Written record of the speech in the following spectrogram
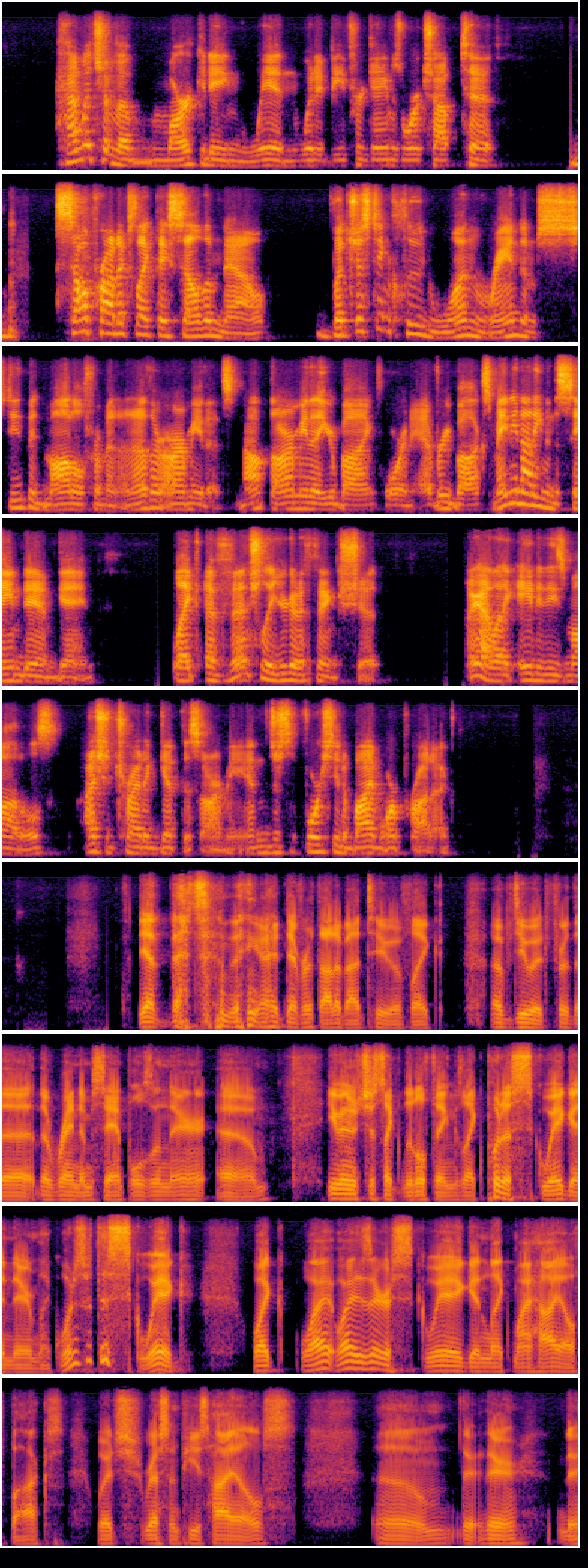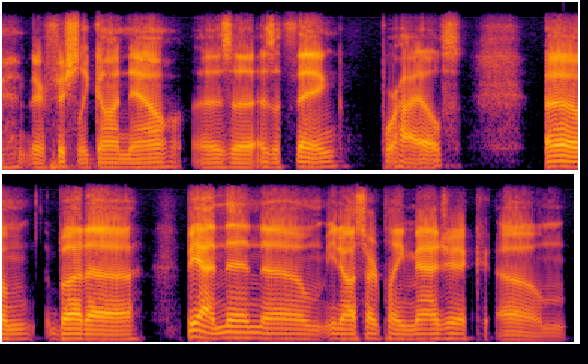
how much of a marketing win would it be for Games Workshop to sell products like they sell them now, but just include one random stupid model from another army that's not the army that you're buying for in every box, maybe not even the same damn game like eventually you're gonna think, shit, I got like eight of these models. I should try to get this army and just force you to buy more product. Yeah, that's something I had never thought about too. Of like, of do it for the the random samples in there. Um, even if it's just like little things, like put a squig in there. I'm like, what is with this squig? Like, why why is there a squig in like my high elf box? Which rest in peace, high elves. Um, they're they're they're, they're officially gone now as a as a thing. Poor high elves. Um, but uh, but yeah, and then um, you know I started playing Magic. Um,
